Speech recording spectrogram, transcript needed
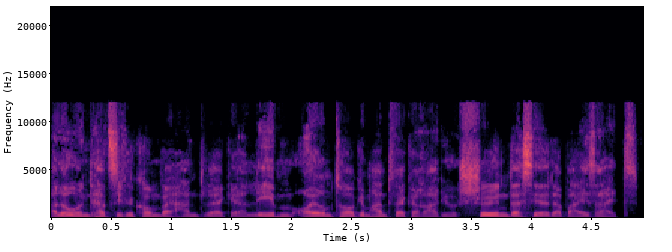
Hallo und herzlich willkommen bei Handwerker Leben, eurem Talk im Handwerkerradio. Schön, dass ihr dabei seid.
